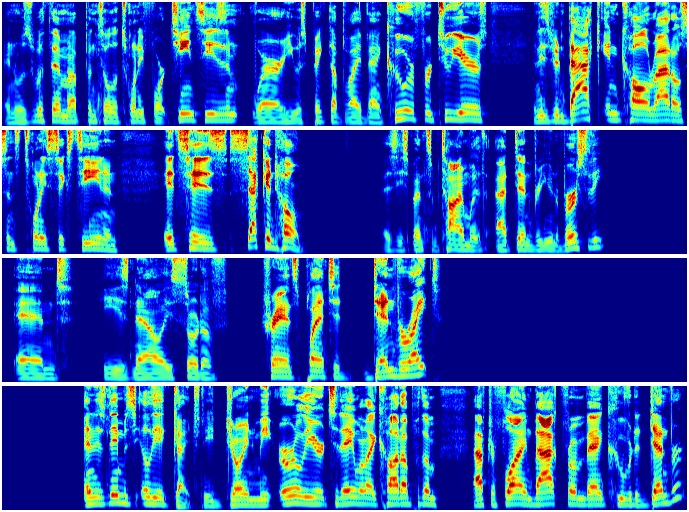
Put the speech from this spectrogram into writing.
and was with them up until the 2014 season, where he was picked up by Vancouver for two years, and he's been back in Colorado since 2016, and it's his second home as he spent some time with at Denver University, and he's now a sort of transplanted Denverite. And his name is Ilija Gajic. And he joined me earlier today when I caught up with him after flying back from Vancouver to Denver.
